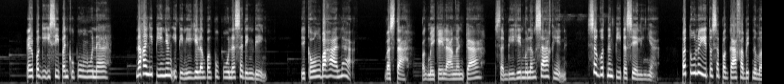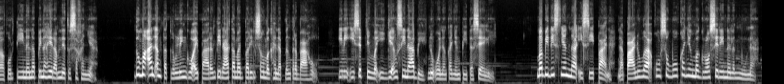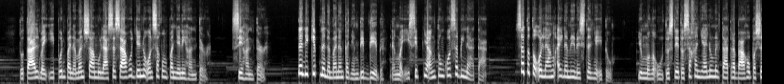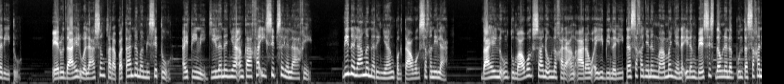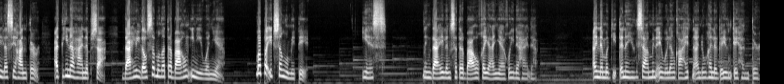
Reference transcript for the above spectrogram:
Pero pag-iisipan ko po muna. Nakangiti niyang itinigil ang pagpupuna sa dingding. Ikaw ang bahala. Basta, pag may kailangan ka, sabihin mo lang sa akin. Sagot ng tita Selly niya. Patuloy ito sa pagkakabit ng mga kurtina na pinahiram nito sa kanya. Dumaan ang tatlong linggo ay parang tinatamad pa rin siyang maghanap ng trabaho. Iniisip niyang maigi ang sinabi noon ng kanyang tita Selly. Mabilis niyang naisipan na paano nga kung subukan niyang maggrocery na lang muna. Total may ipon pa naman siya mula sa sahod niya noon sa kumpanya ni Hunter. Si Hunter. Nanikip na naman ang kanyang dibdib nang maisip niya ang tungkol sa binata. Sa totoo lang ay namimiss na niya ito. Yung mga utos nito sa kanya nung nagtatrabaho pa siya rito. Pero dahil wala siyang karapatan na mamiss ito, ay tinigilan na niya ang kakaisip sa lalaki. Dinalangan na rin niya ang pagtawag sa kanila dahil noong tumawag siya noong nakaraang araw ay ibinalita sa kanya ng mama niya na ilang beses daw na nagpunta sa kanila si Hunter at hinahanap siya dahil daw sa mga trabahong iniwan niya. Mapait siyang umiti. Yes, nang dahil lang sa trabaho kaya niya ako hinahanap. Ang namagitan na yun sa amin ay walang kahit na anong halaga yun kay Hunter.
